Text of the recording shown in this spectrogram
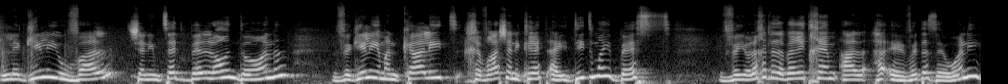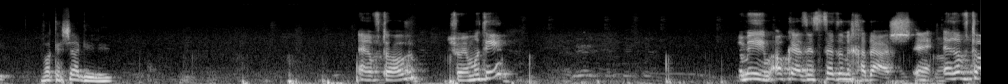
לגילי יובל שנמצאת בלונדון וגילי היא מנכ"לית חברה שנקראת I did my best והיא הולכת לדבר איתכם על העבד הזה הוא אני. בבקשה גילי. ערב טוב, שומעים אותי? שומעים, אוקיי, אז נעשה את זה מחדש. אה, ערב טוב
